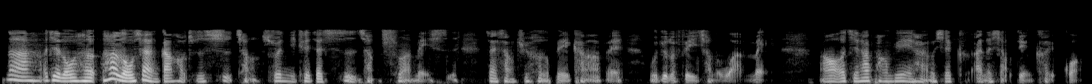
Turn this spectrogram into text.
那而且楼和它的楼下刚好就是市场，所以你可以在市场吃完美食，再上去喝杯咖啡，我觉得非常的完美。然后，而且它旁边也还有一些可爱的小店可以逛，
